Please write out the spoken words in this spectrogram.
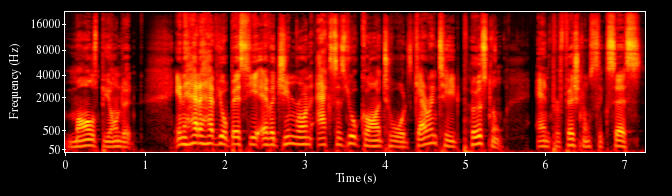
miles beyond it. In How to Have Your Best Year Ever, Jim Rohn acts as your guide towards guaranteed personal and professional success.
